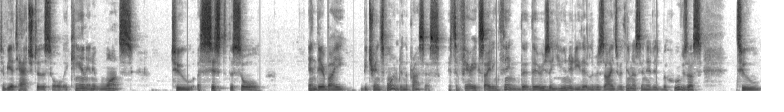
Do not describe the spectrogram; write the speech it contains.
to be attached to the soul. It can and it wants to assist the soul and thereby be transformed in the process. It's a very exciting thing. that there is a unity that resides within us, and it behooves us to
